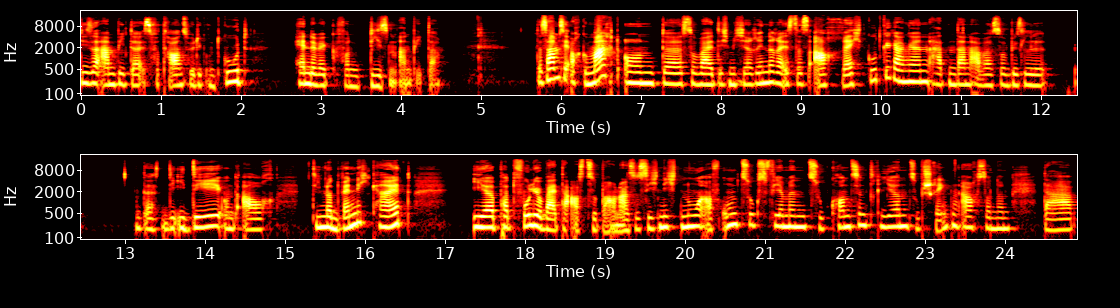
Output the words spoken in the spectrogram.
dieser Anbieter ist vertrauenswürdig und gut, Hände weg von diesem Anbieter. Das haben sie auch gemacht und äh, soweit ich mich erinnere, ist das auch recht gut gegangen, hatten dann aber so ein bisschen das, die Idee und auch die Notwendigkeit, ihr Portfolio weiter auszubauen, also sich nicht nur auf Umzugsfirmen zu konzentrieren, zu beschränken auch, sondern da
